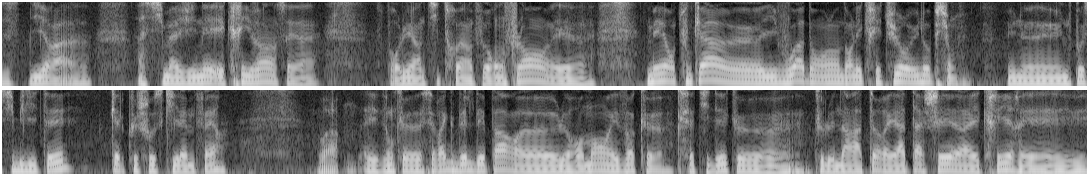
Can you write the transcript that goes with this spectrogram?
se dire, à, s'imaginer écrivain. C'est pour lui un titre un peu ronflant. Euh, mais en tout cas, euh, il voit dans, l'écriture une option, une possibilité, quelque chose qu'il aime faire. Voilà. Et donc euh, c'est vrai que dès le départ, euh, le roman évoque euh, cette idée que, le narrateur est attaché à écrire et,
